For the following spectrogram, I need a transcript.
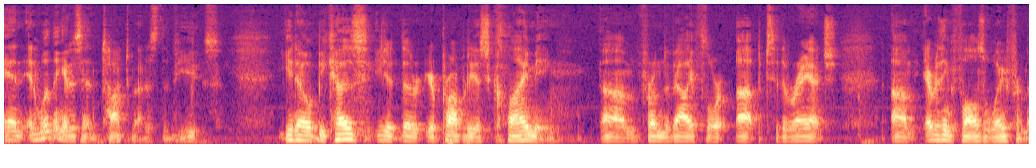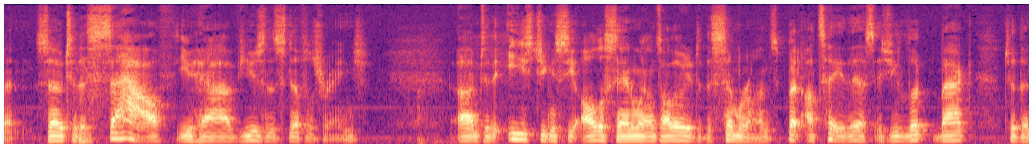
and and one thing I just hadn't talked about is the views. You know, because you, the, your property is climbing um, from the valley floor up to the ranch, um, everything falls away from it. So to the south, you have views of the Sneffels Range. Um, to the east, you can see all the San Juans all the way to the Cimarrons. But I'll tell you this: as you look back to the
